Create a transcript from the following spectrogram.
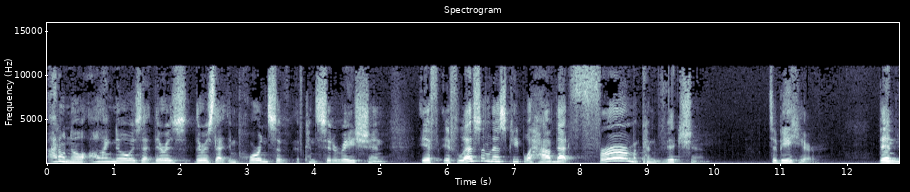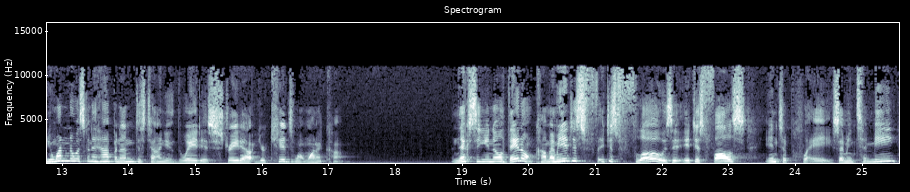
I don't know. All I know is that there is, there is that importance of, of consideration. If, if less and less people have that firm conviction to be here, then you want to know what's going to happen? I'm just telling you the way it is, straight out. Your kids won't want to come. Next thing you know, they don't come. I mean, it just it just flows. It, it just falls into place. I mean, to me,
